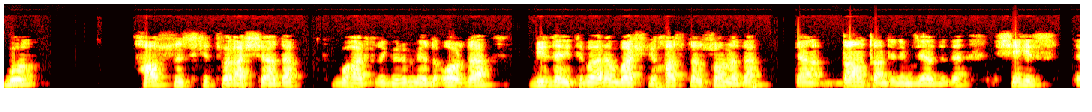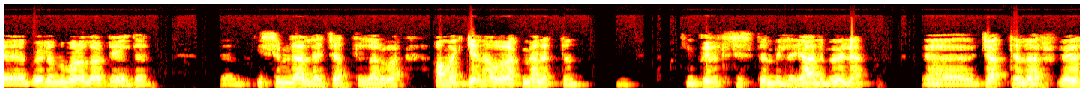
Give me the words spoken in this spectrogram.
Bu Houston Street var aşağıda. Bu haritada görünmüyordu. Orada birden itibaren başlıyor. Houston sonra da yani downtown dediğimiz yerde de şehir e, böyle numaralar değil de e, isimlerle caddeler var. Ama genel olarak Manhattan grid sistemiyle yani böyle e, caddeler ve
